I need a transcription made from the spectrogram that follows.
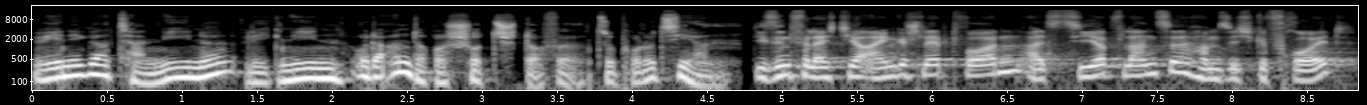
weniger Tannine, Lignin oder andere Schutzstoffe zu produzieren. Die sind vielleicht hier eingeschleppt worden als Zierpflanze, haben sich gefreut,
